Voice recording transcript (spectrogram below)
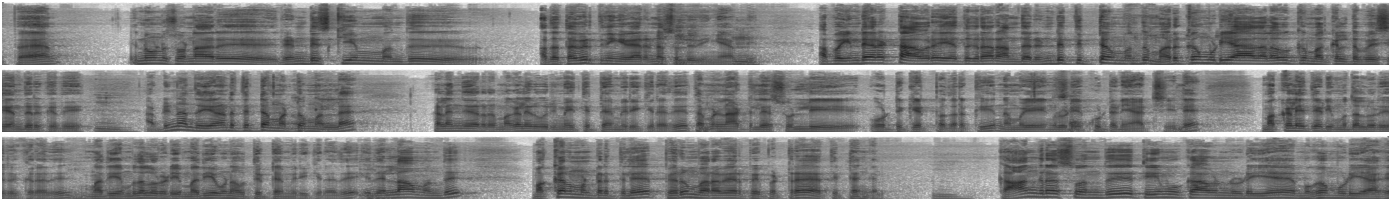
அப்போ இன்னொன்று சொன்னார் ரெண்டு ஸ்கீம் வந்து அதை தவிர்த்து நீங்கள் வேற என்ன சொல்லுவீங்க அப்படி. அப்போ இன்டெரக்டாக அவரே ஏற்றுக்கிறாரு அந்த ரெண்டு திட்டம் வந்து மறுக்க முடியாத அளவுக்கு மக்கள்கிட்ட போய் சேர்ந்துருக்குது. அப்படின்னு அந்த இரண்டு திட்டம் மட்டுமல்ல கலைஞர் மகளிர் உரிமை திட்டம் இருக்கிறது. தமிழ்நாட்டிலே சொல்லி ஓட்டு கேட்பதற்கு நம்ம எங்களுடைய கூட்டணி ஆட்சியிலே மக்களை தேடி முதல்வர் இருக்கிறது. மதிய முதல்வருடைய மதிய உணவு திட்டம் இருக்கிறது. இதெல்லாம் வந்து மக்கள் மன்றத்திலே பெரும் வரவேற்பை பெற்ற திட்டங்கள். காங்கிரஸ் வந்து திமுகவினுடைய முகமூடியாக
